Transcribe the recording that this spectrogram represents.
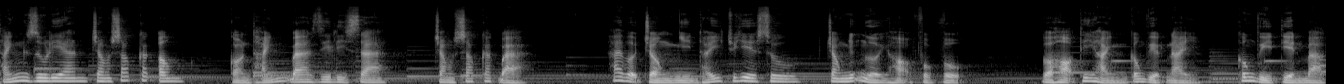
Thánh Julian chăm sóc các ông, còn Thánh Basilisa chăm sóc các bà hai vợ chồng nhìn thấy Chúa Giêsu trong những người họ phục vụ và họ thi hành công việc này không vì tiền bạc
